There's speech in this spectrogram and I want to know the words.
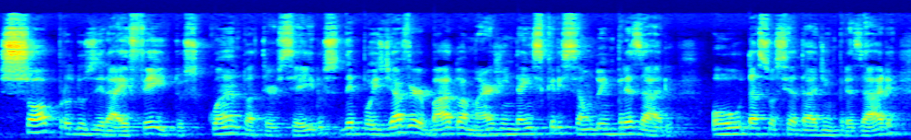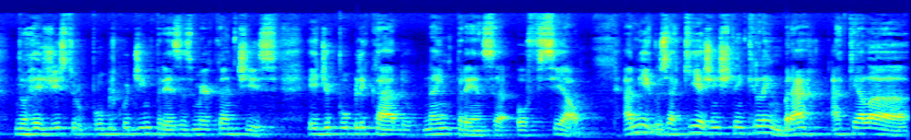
só produzirá efeitos quanto a terceiros depois de averbado à margem da inscrição do empresário ou da sociedade empresária no registro público de empresas mercantis e de publicado na imprensa oficial. Amigos, aqui a gente tem que lembrar aquela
